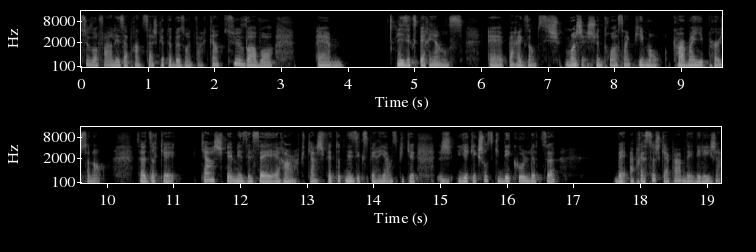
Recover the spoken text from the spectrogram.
tu vas faire les apprentissages que tu as besoin de faire, quand tu vas avoir les expériences, par exemple, si moi je, suis une 3-5 puis mon karma est personal, ça veut dire que quand je fais mes essais et erreurs, puis quand je fais toutes mes expériences, puis qu'il y a quelque chose qui découle de ça, ben après ça, je suis capable d'aider les gens.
